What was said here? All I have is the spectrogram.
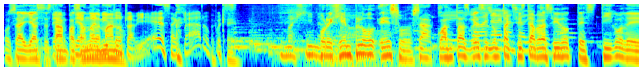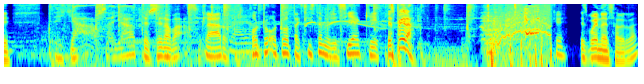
O sea, ya se estaban pasando de, manito mano. traviesa, claro, pues. Imagínate. Por ejemplo, eso, o sea, ¿cuántas veces un taxista habrá sido testigo de, de ya, o sea, ya tercera base? Claro. Otro, otro taxista me decía que... Espera. ¿Qué? Es buena esa, ¿verdad?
